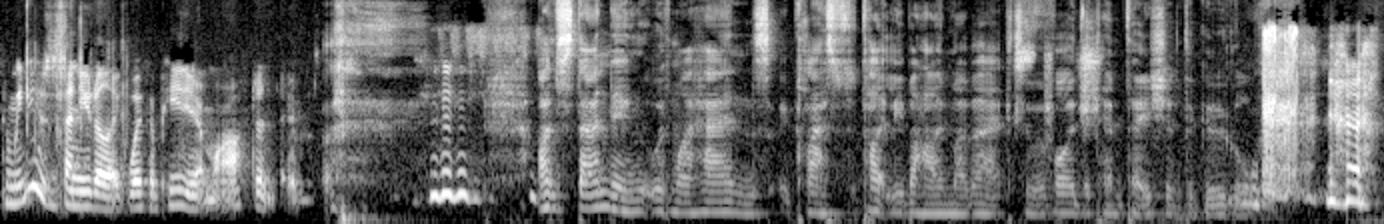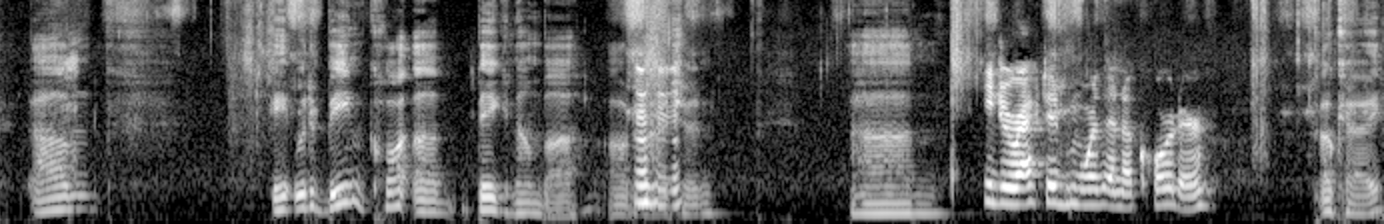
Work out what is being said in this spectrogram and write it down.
And we need to send you to like Wikipedia more often, Dave. I'm standing with my hands clasped tightly behind my back to avoid the temptation to Google. um, it would have been quite a big number, I would imagine. Um, He directed more than a quarter. okay.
